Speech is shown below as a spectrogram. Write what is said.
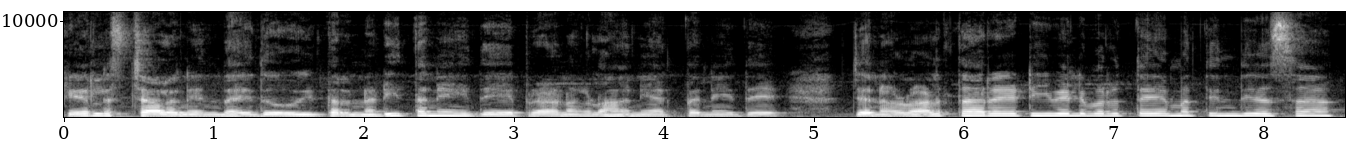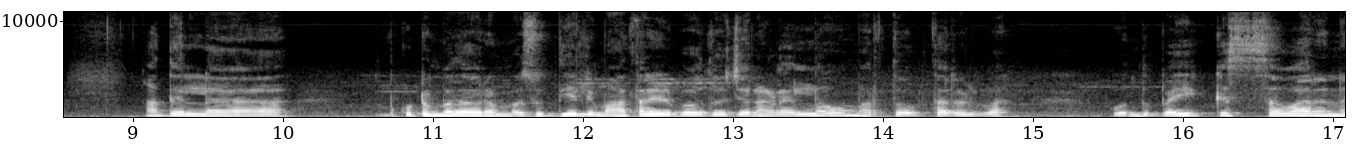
ಕೇರ್ಲೆಸ್ ಚಾಲನೆಯಿಂದ ಇದು ಈ ಥರ ನಡೀತಾನೇ ಇದೆ, ಪ್ರಾಣಗಳು ಹಾನಿ ಆಗ್ತಾನೇ ಇದೆ, ಜನಗಳು ಅಳ್ತಾರೆ ಟಿ ವಿಯಲ್ಲಿ ಬರುತ್ತೆ, ಮತ್ತಿನ ದಿವಸ ಅದೆಲ್ಲ ಕುಟುಂಬದವರ ಸುದ್ದಿಯಲ್ಲಿ ಮಾತ್ರ ಇರ್ಬೋದು, ಜನಗಳೆಲ್ಲವೂ ಮರೆತು ಹೋಗ್ತಾರಲ್ವ? ಒಂದು ಬೈಕ್ ಸವಾರನ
